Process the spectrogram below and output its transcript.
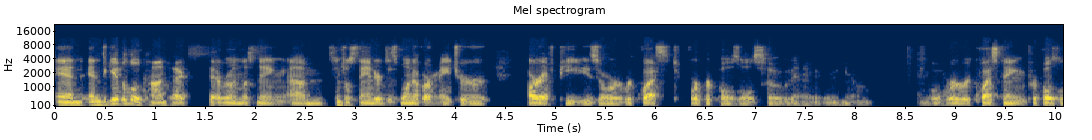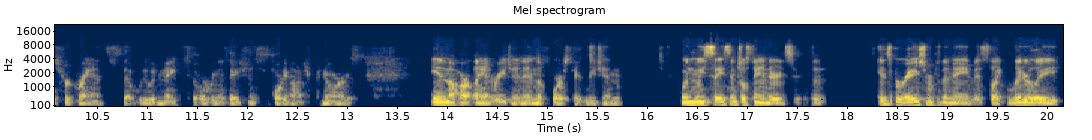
And and to give a little context to everyone listening, um, Central Standards is one of our major RFPs or request for proposals. So, uh, you know, we're requesting proposals for grants that we would make to organizations supporting entrepreneurs in the Heartland region, in the four state region. When we say Central Standards, the inspiration for the name is like literally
